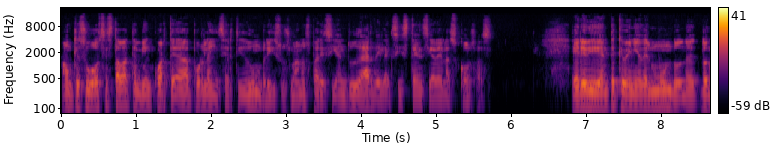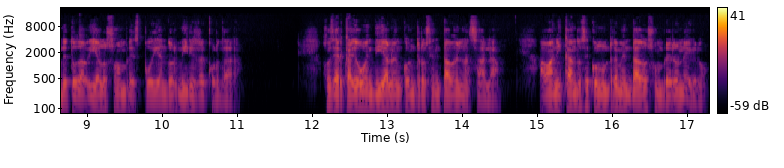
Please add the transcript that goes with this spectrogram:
aunque su voz estaba también cuarteada por la incertidumbre y sus manos parecían dudar de la existencia de las cosas. Era evidente que venía del mundo donde, donde todavía los hombres podían dormir y recordar. José Arcadio Buendía lo encontró sentado en la sala, abanicándose con un remendado sombrero negro,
